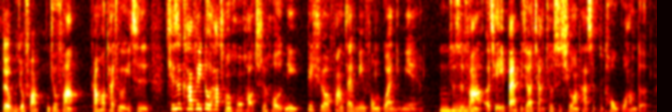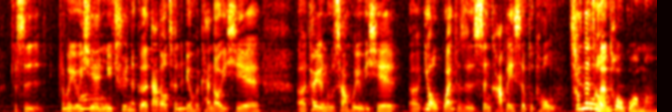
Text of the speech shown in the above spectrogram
对，我们就放，你就放，然后它就一直，其实咖啡豆它从烘好之后，你必须要放在密封罐里面，就是放，而且一般比较讲究是希望它是不透光的，就是有没有有一些你去那个大道城那边会看到一些，呃，太原路上会有一些呃药罐，就是深咖啡色不透，它不能透光吗？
